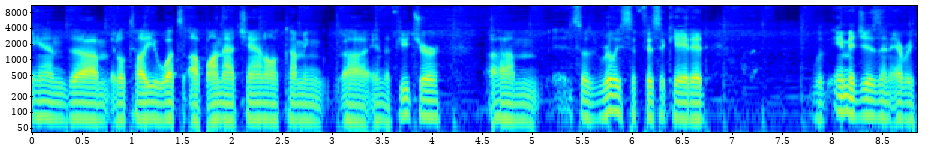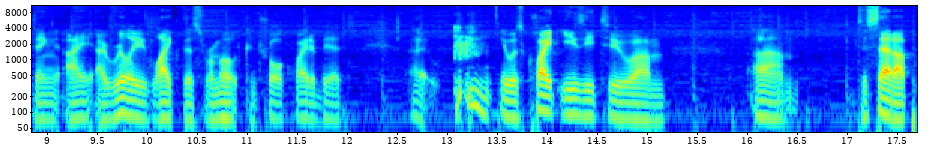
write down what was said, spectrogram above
and um, it'll tell you what's up on that channel coming uh, in the future. Um, so it's really sophisticated with images and everything. I, I really like this remote control quite a bit. Uh, it was quite easy to um, um, to set up.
